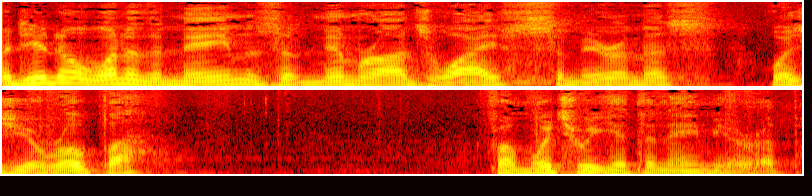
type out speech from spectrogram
But do you know one of the names of Nimrod's wife, Semiramis, was Europa, from which we get the name Europe?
